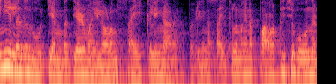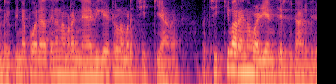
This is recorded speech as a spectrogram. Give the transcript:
ഇനിയുള്ളത് നൂറ്റി എൺപത്തിയേഴ് മൈലോളം സൈക്ലിംഗ് ആണ്. അപ്പോൾ ഇവരിങ്ങനെ സൈക്കിളും ഇങ്ങനെ പറപ്പിച്ച് പോകുന്നുണ്ട്. പിന്നെ പോരാത്തതിന് നമ്മുടെ നാവിഗേറ്റർ നമ്മുടെ ചിക്കിയാണ്. അപ്പോൾ ചിക്കി പറയുന്ന വഴി അനുസരിച്ചിട്ടാണ് ഇവർ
